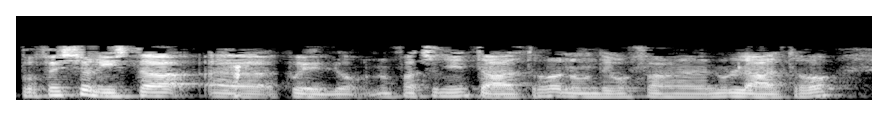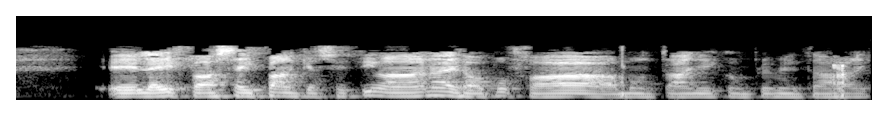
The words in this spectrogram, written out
professionista eh, quello, non faccio nient'altro, non devo fare null'altro e lei fa 6 panchi a settimana e dopo fa montagne complementari.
